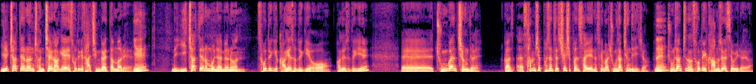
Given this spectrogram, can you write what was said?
1차 때는 전체 가계의 소득이 다 증가했단 말이에요. 예. 근데 2차 때는 뭐냐면은 소득이 가계 소득이요. 가계 소득이 에 중간층들 그러니까 30% 70% 사이에 있는 소위 말하는 중산층들이죠. 네. 중산층은 소득이 감소했어요, 오히려요.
